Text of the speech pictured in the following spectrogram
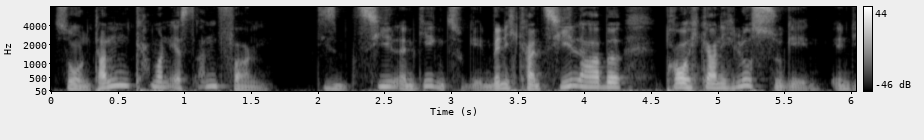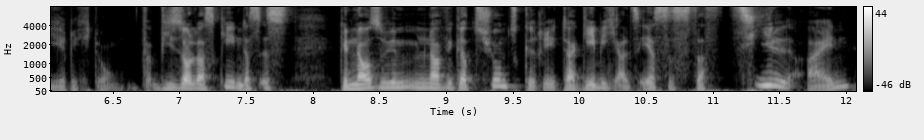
So, und dann kann man erst anfangen, diesem Ziel entgegenzugehen. Wenn ich kein Ziel habe, brauche ich gar nicht loszugehen in die Richtung. Wie soll das gehen? Das ist genauso wie mit einem Navigationsgerät. Da gebe ich als erstes das Ziel ein,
